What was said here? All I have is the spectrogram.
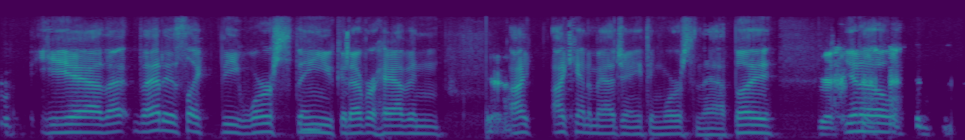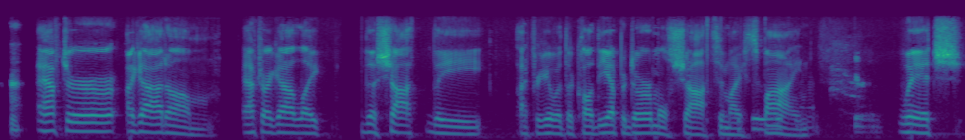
yeah that that is like the worst thing you could ever have, and Yeah. I I can't imagine anything worse than that. But Yeah. you know after i got um after i got like the shot the i forget what they're called the epidermal shots in my spine which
